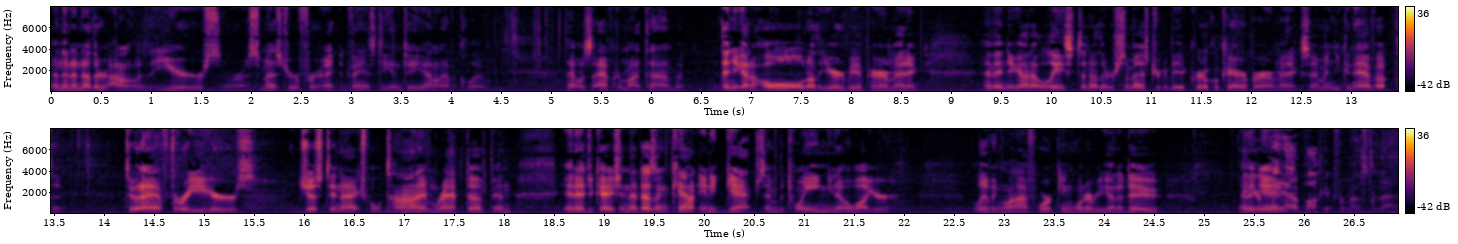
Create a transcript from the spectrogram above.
and then another. I don't know, is it years or a semester for advanced EMT? I don't have a clue. That was after my time, but then you got a whole another year to be a paramedic, and then you got at least another semester to be a critical care paramedic. So I mean, you can have up to two and a half, three years just in actual time wrapped up in in education. That doesn't count any gaps in between, you know, while you're living life, working, whatever you got to do. And, then you're you- paying out of pocket for most of that.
